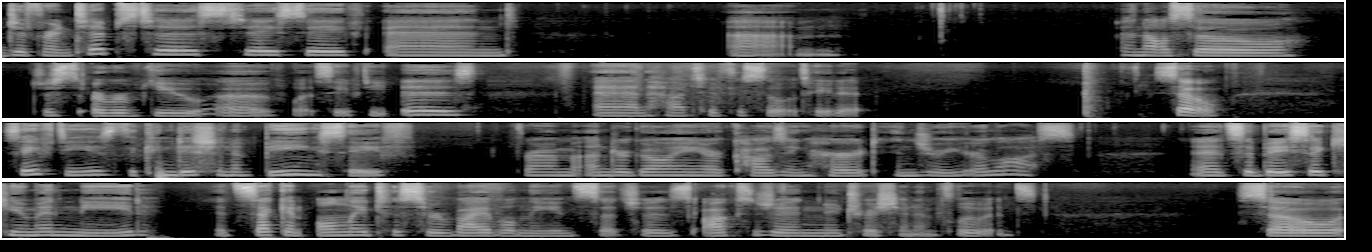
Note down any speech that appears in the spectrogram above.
different tips to stay safe and um, and also just a review of what safety is and how to facilitate it. So, safety is the condition of being safe from undergoing or causing hurt, injury, or loss. And it's a basic human need. It's second only to survival needs such as oxygen, nutrition, and fluids. So,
